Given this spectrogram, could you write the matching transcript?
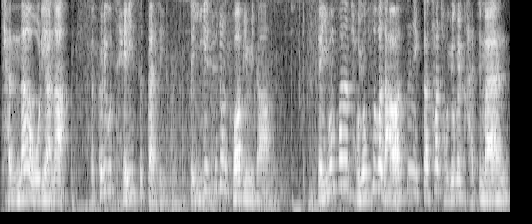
잔나 오리아나 자, 그리고 제이스까지 자, 이게 최종 조합입니다 자, 이번 판은 저격수가 나왔으니까 사 저격을 가지만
